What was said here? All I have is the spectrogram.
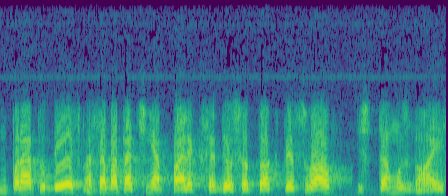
Um prato desse, com essa batatinha palha que você deu seu toque pessoal, estamos nós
